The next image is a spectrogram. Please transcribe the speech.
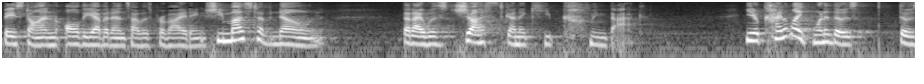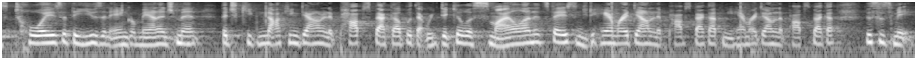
based on all the evidence I was providing, she must have known that I was just going to keep coming back. You know, kind of like one of those those toys that they use in anger management that you keep knocking down and it pops back up with that ridiculous smile on its face and you hammer it down and it pops back up and you hammer it down and it pops back up. This is me.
